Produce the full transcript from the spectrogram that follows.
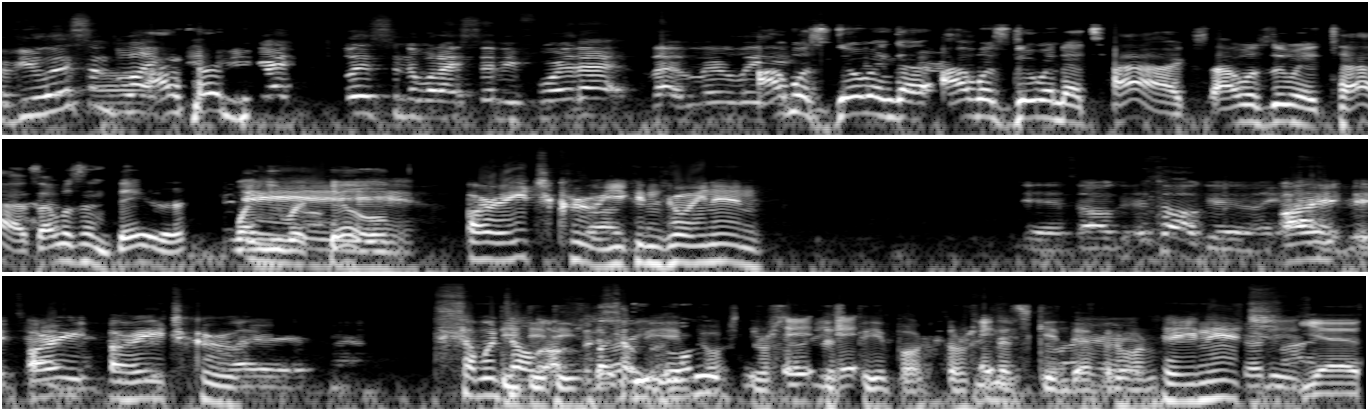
If you listen to Uh, like, I if you guys listen to what I said before that, that literally. I was doing a, I was doing attacks. I was doing attacks. I wasn't there when you were killed. Hey, RH crew, you can join in. Yeah, it's all good. It's all good. Like, All I had a right, good all time. right, all right, crew. Hilarious, man. Someone tell us. Just But be the only- imposters. Just be imposters. Let's kill everyone. Hey, Nitch. yes.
